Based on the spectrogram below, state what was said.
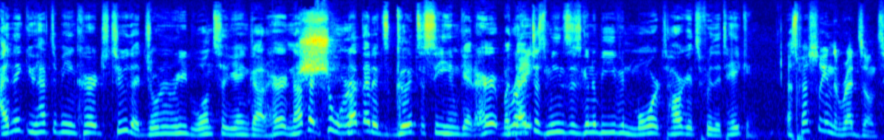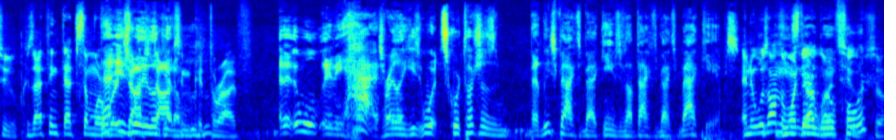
I, think you have to be encouraged too that Jordan Reed once again got hurt. Not that Sure. not that it's good to see him get hurt, but Right. that just means there's going to be even more targets for the taking. Especially in the red zone, too, because I think that's somewhere That where is Josh where you look at Doctson him. could Mhm. thrive. And it, well, and he has right. Like he's what scored touchdowns in at least back to back games, if not back to back to back games. And it was on the He's one their yard Will line, too. So.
